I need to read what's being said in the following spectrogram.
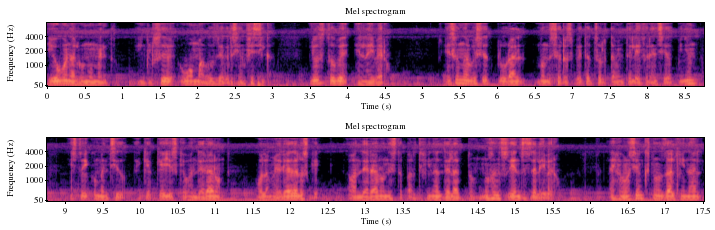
y hubo en algún momento, inclusive hubo magos de agresión física. Yo estuve en la Ibero. Es una universidad plural donde se respeta absolutamente la diferencia de opinión y estoy convencido de que aquellos que abanderaron, o la mayoría de los que abanderaron esta parte final del acto, no son estudiantes de la Ibero. La información que nos da al final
